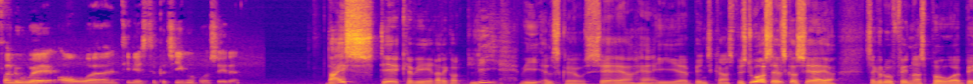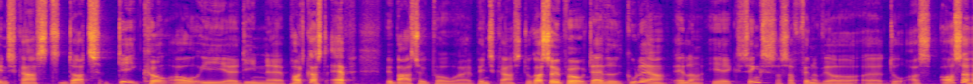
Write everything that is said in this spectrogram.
fra nu af og øh, de næste par timer på at se den. Nice, det kan vi rigtig godt lide. Vi elsker jo serier her i uh, Bingecast. Hvis du også elsker serier, så kan du finde os på øh, uh, bingecast.dk og i øh, din podcast-app vil bare søge på uh, Bingecast. Du kan også søge på David Gullager eller Erik Sings, og så finder vi du os også.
